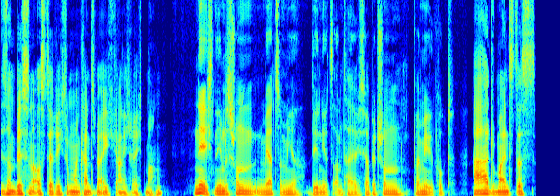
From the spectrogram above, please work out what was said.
So ein bisschen aus der Richtung, man kann es mir eigentlich gar nicht recht machen. Nee, ich nehme das schon mehr zu mir, den jetzt Anteil. Ich habe jetzt schon bei mir geguckt. Ah, du meinst, dass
